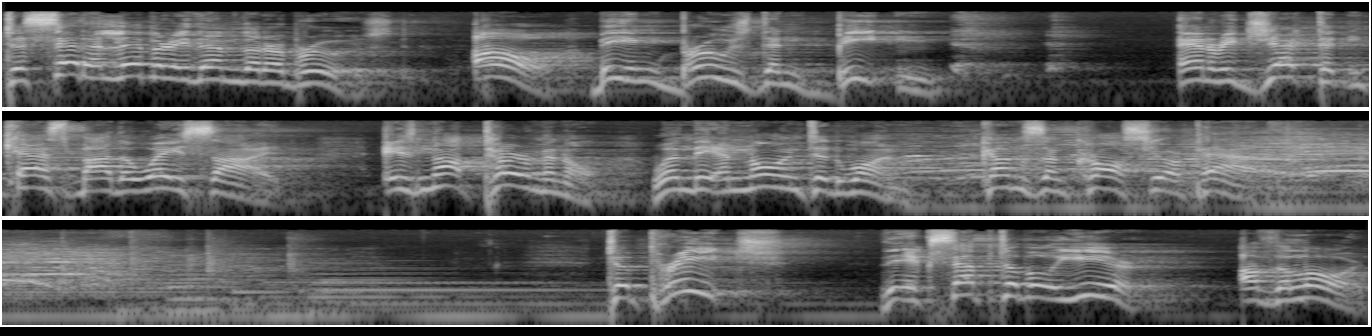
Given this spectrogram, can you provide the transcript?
To set at liberty them that are bruised. Oh, being bruised and beaten and rejected and cast by the wayside is not terminal when the anointed one comes across your path. To preach the acceptable year of the Lord.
